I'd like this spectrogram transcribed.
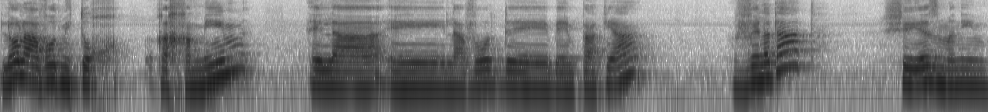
לא לעבוד מתוך רחמים, אלא אה, לעבוד אה, באמפתיה ולדעת שיש זמנים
